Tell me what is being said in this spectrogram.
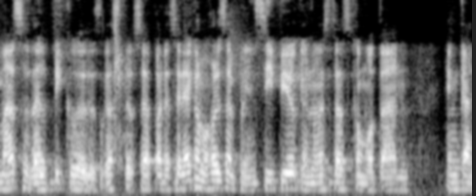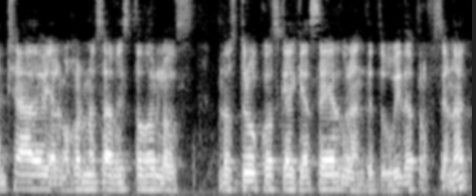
más se da el pico de desgaste. O sea, parecería que a lo mejor es al principio que no estás como tan enganchado y a lo mejor no sabes todos los, los trucos que hay que hacer durante tu vida profesional,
